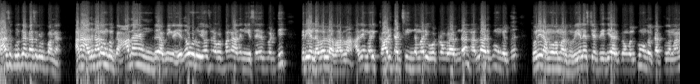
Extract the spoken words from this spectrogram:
காசு கொடுக்குற காசு கொடுப்பாங்க. ஆனா அதனால உங்களுக்கு ஆதாயம் உண்டு அப்படிங்கிற ஏதோ ஒரு யோசனை கொடுப்பாங்க. அதை நீங்க செயல்படுத்தி பெரிய லெவல்ல வரலாம். அதே மாதிரி கால் டாக்ஸி இந்த மாதிரி ஓட்டுறவங்களா இருந்தா நல்லா இருக்கும். உங்களுக்கு தொழில் அமோகமா இருக்கும். ரியல் எஸ்டேட் ரீதியா இருக்கிறவங்களுக்கும் உங்களுக்கு அற்புதமான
